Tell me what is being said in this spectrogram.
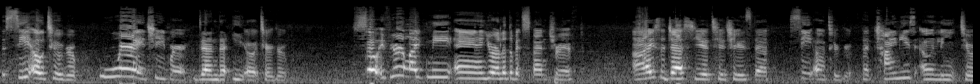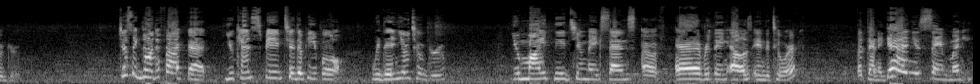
the CO tour group way cheaper than the EO tour group. So if you're like me and you're a little bit spendthrift, I suggest you to choose the CO tour group, the Chinese only tour group. Just ignore the fact that you can speak to the people within your tour group you might need to make sense of everything else in the tour. But then again, you save money.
